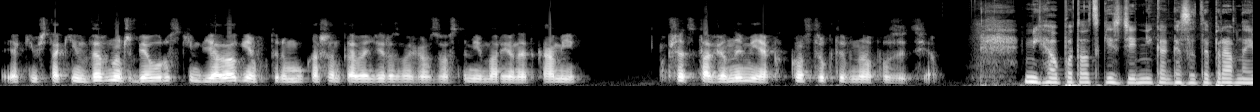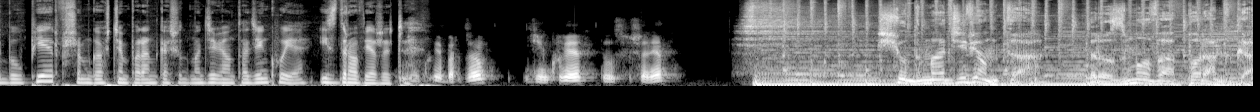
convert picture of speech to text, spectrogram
jakimś takim wewnątrz białoruskim dialogiem, w którym Łukaszenka będzie rozmawiał z własnymi marionetkami przedstawionymi jako konstruktywna opozycja. Michał Potocki z Dziennika Gazety Prawnej był pierwszym gościem poranka 7.9. Dziękuję i zdrowia życzę. Dziękuję bardzo. Dziękuję. Do usłyszenia. 7.9. Rozmowa poranka.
